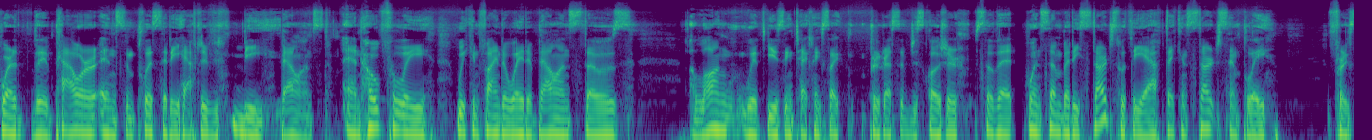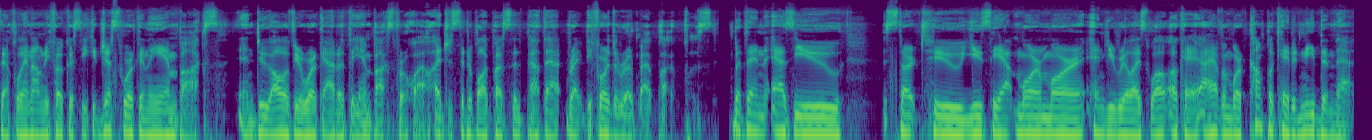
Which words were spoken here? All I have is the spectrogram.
where the power and simplicity have to be balanced. And hopefully, we can find a way to balance those along with using techniques like progressive disclosure so that when somebody starts with the app, they can start simply. For example, in OmniFocus, you could just work in the inbox and do all of your work out of the inbox for a while. I just did a blog post about that right before the roadmap blog post. But then as you start to use the app more and more and you realize, well, okay, I have a more complicated need than that.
